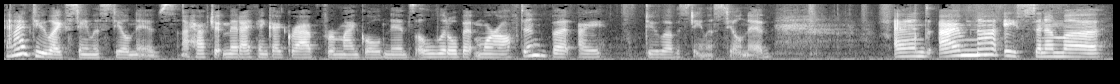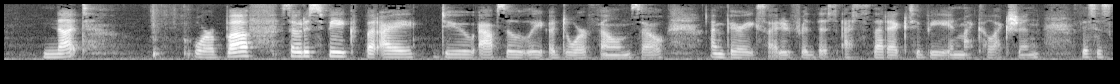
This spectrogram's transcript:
And I do like stainless steel nibs. I have to admit, I think I grab for my gold nibs a little bit more often, but I do love a stainless steel nib. And I'm not a cinema nut or a buff, so to speak, but I do absolutely adore film. So I'm very excited for this aesthetic to be in my collection. This is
